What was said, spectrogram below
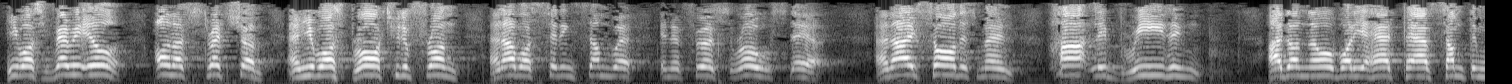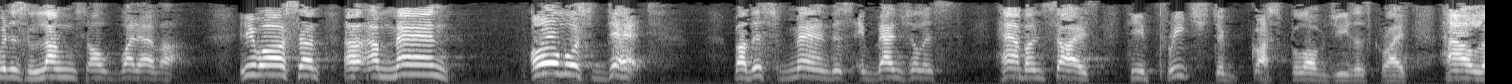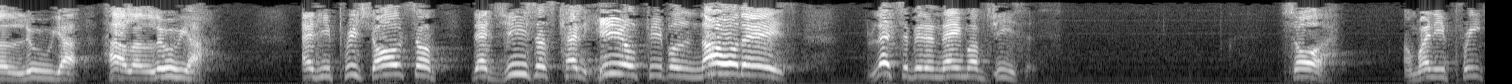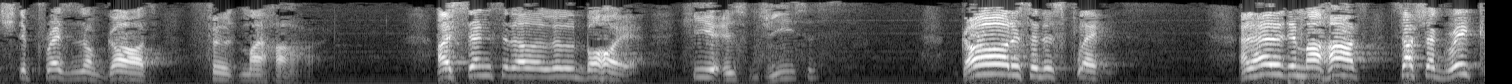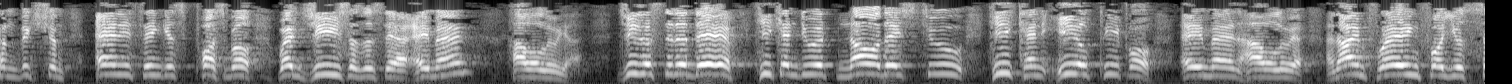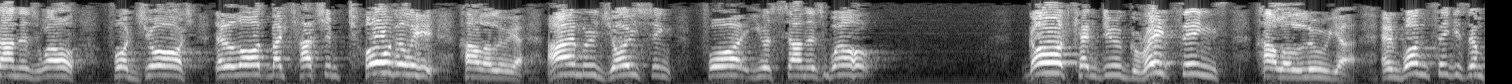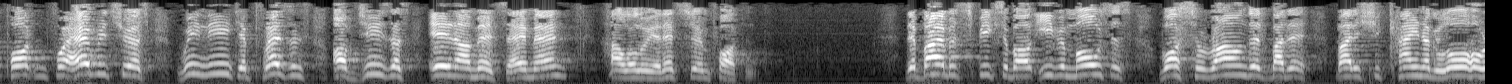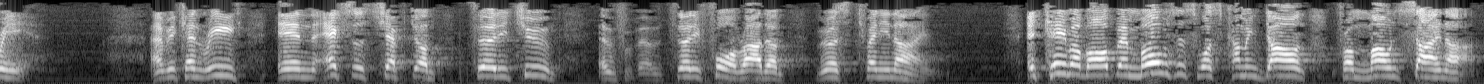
He was very ill on a stretcher and he was brought to the front and I was sitting somewhere in the first rows there. And I saw this man hardly breathing. I don't know what he had, perhaps something with his lungs or whatever. He was a, a, man almost dead. But this man, this evangelist, Hermann Zaiss, he preached the gospel of Jesus Christ. Hallelujah! Hallelujah! And he preached also that Jesus can heal people nowadays. Blessed be the name of Jesus. So, and when he preached, the presence of God filled my heart. I sensed it as a little boy. Here is Jesus. God is in this place. And I had it in my heart such a great conviction. Anything is possible when Jesus is there. Amen? Hallelujah. Jesus did it there. He can do it nowadays too. He can heal people. Amen. Hallelujah. And I'm praying for your son as well, for George, that the Lord might touch him totally. Hallelujah. I'm rejoicing for your son as well. God can do great things. Hallelujah. And one thing is important for every church. We need the presence of Jesus in our midst. Amen. Hallelujah. That's so important. The Bible speaks about even Moses was surrounded by the, by the Shekinah glory. And we can read in Exodus chapter 32, uh, 34 rather, verse 29. It came about when Moses was coming down from Mount Sinai,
